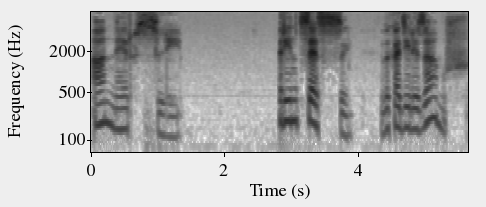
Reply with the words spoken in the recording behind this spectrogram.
Анерсли. Принцессы выходили замуж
